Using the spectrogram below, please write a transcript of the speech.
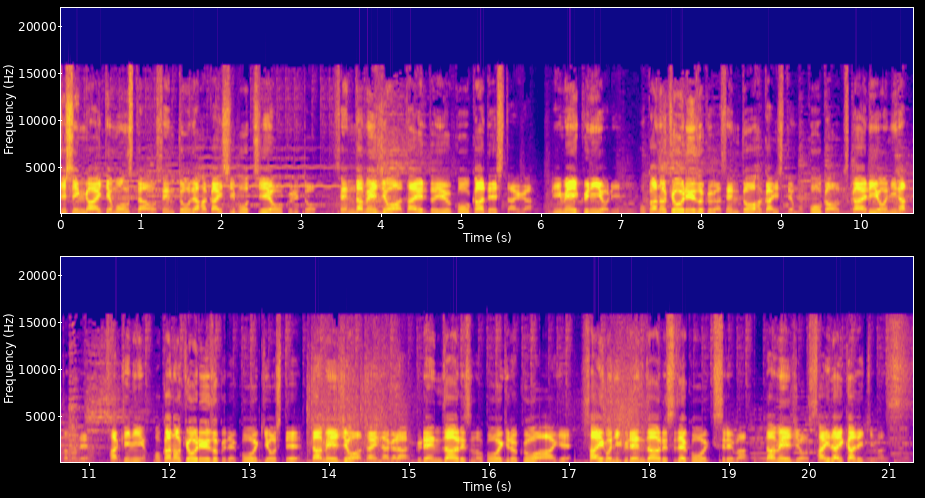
自身が相手モンスターを戦闘で破壊し墓地へ送ると1000ダメージを与えるという効果でしたがリメイクにより他の恐竜族が戦闘破壊しても効果を使えるようになったので先に他の恐竜族で攻撃をしてダメージを与えながらグレンザウルスの攻撃力を上げ最後にグレンザウルスで攻撃すればダメージを最大化できます。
